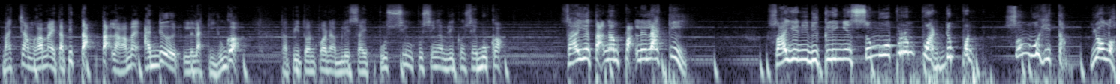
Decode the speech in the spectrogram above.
Macam ramai tapi tak tak taklah ramai. Ada lelaki juga. Tapi tuan-puan nak boleh saya pusing-pusingan berikut saya buka. Saya tak nampak lelaki. Saya ni dikelilingi semua perempuan depan. Semua hitam. Ya Allah.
